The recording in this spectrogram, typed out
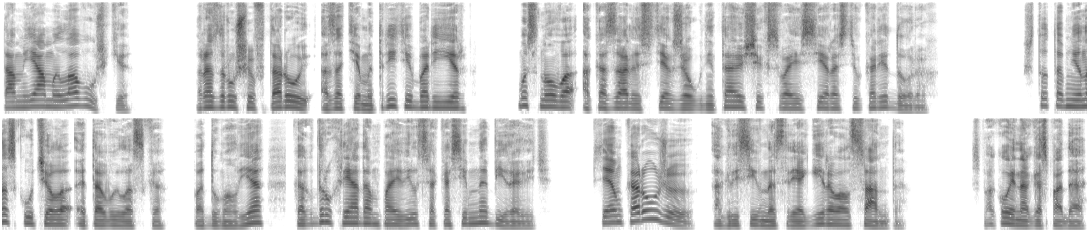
Там ямы-ловушки». Разрушив второй, а затем и третий барьер, мы снова оказались в тех же угнетающих своей серостью коридорах. «Что-то мне наскучила эта вылазка», — подумал я, как вдруг рядом появился Касим Набирович. «Всем к оружию!» — агрессивно среагировал Санта. «Спокойно, господа.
